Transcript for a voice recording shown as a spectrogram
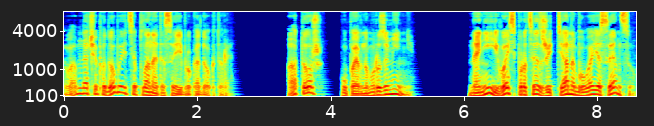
Вам наче подобається планета Сейбрука, докторе? А тож, у певному розумінні. На ній весь процес життя набуває сенсу.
